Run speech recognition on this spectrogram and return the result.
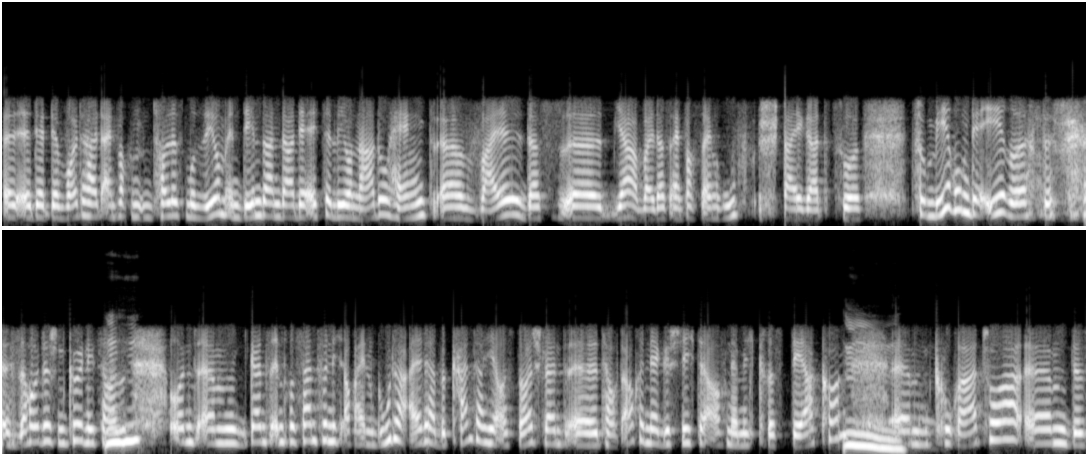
äh, der, der wollte halt einfach ein tolles Museum, in dem dann da der echte Leonardo hängt, äh, weil das, äh, ja, weil das einfach seinen Ruf steigert zur, zur Mehrung der Ehre des saudischen Königshauses. Mhm. Und ähm, ganz interessant finde ich auch ein guter alter Bekannter hier aus Deutschland äh, taucht auch in der Geschichte auf, nämlich Chris Derkon, mhm. ähm, Kurator ähm, des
